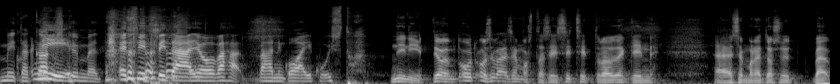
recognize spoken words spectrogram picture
mitä 20. Niin, että sit pitää jo vähän, vähän niin kuin aikuistua. Niin, niin. Joo, mutta on, on se vähän semmoista. Siis sit, sit tulee jotenkin äh, semmoinen, että jos nyt mä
